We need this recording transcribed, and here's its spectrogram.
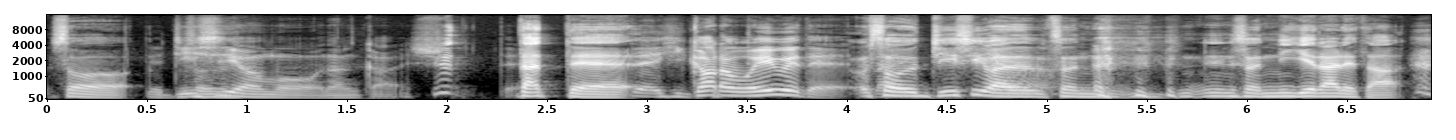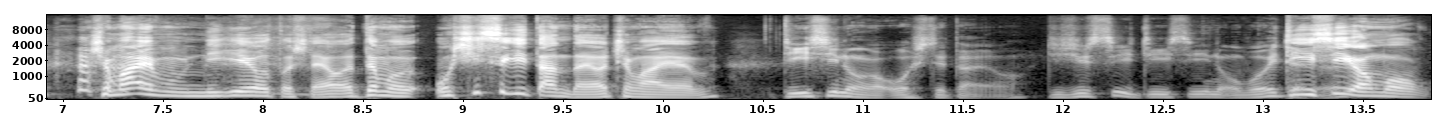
そう。で DC はもうなんかシュッてだって、で He got away with it そう、DC はそのに そう逃げられた。チョマエブも逃げようとしたよ。でも、押しすぎたんだよ、チョマエブ。DC の方が押してたよ Did you see DC の覚えてる？DC はも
